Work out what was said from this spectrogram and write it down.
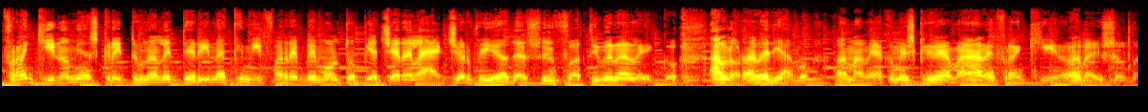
Franchino mi ha scritto una letterina che mi farebbe molto piacere leggervi. Adesso infatti ve la leggo. Allora, vediamo. Mamma mia, come scrive male Franchino. Vabbè, insomma.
